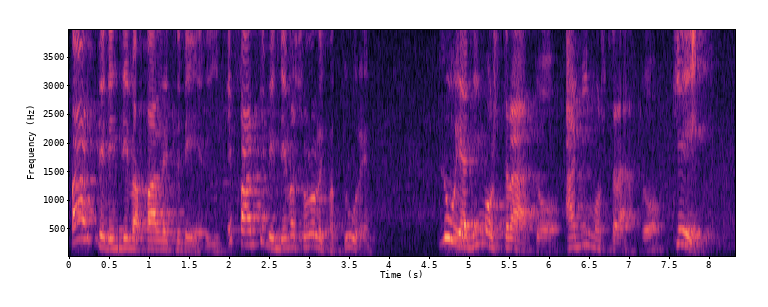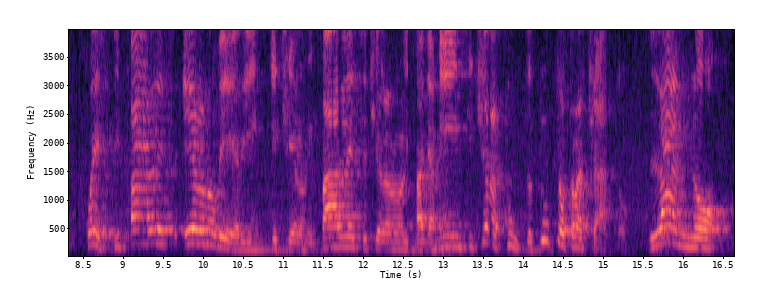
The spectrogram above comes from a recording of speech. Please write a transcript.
parte vendeva pallets veri e parte vendeva solo le fatture. Lui ha dimostrato, ha dimostrato che questi pallets erano veri e c'erano i pallets, c'erano i pagamenti, c'era tutto, tutto tracciato. L'hanno,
